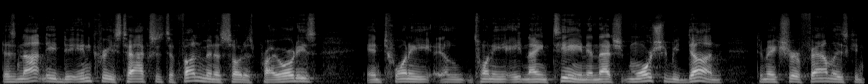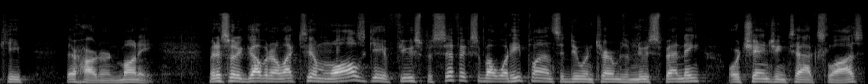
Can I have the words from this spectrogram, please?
does not need to increase taxes to fund Minnesota's priorities in 2019, and that more should be done to make sure families can keep their hard-earned money. Minnesota Governor-elect Tim Walz gave few specifics about what he plans to do in terms of new spending or changing tax laws.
